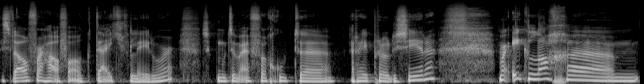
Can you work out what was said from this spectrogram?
Het is wel een verhaal van ook een tijdje geleden hoor. Dus ik moet hem even goed eh, reproduceren. Maar ik lag eh, in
